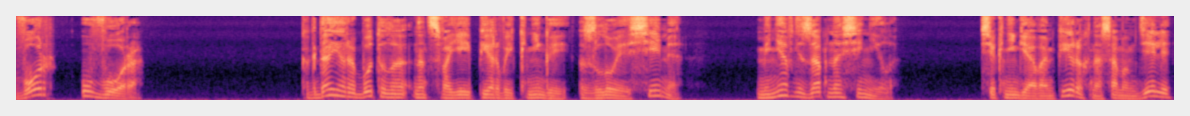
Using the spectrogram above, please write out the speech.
Вор у вора. Когда я работала над своей первой книгой «Злое семя», меня внезапно осенило. Все книги о вампирах на самом деле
